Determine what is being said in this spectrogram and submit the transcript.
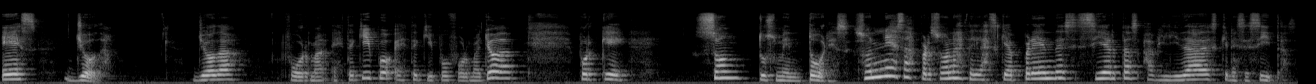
es Yoda. Yoda forma este equipo, este equipo forma Yoda, porque son tus mentores, son esas personas de las que aprendes ciertas habilidades que necesitas.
